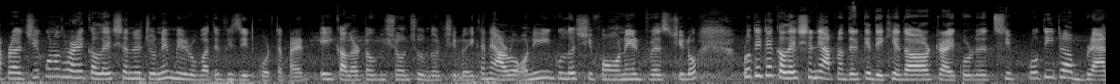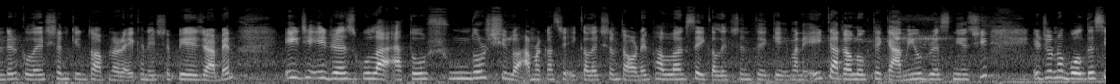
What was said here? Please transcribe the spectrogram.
আপনারা যে কোনো ধরনের কালেকশনের জন্য মেরুবাতে ভিজিট করতে পারেন। এই কালারটাও ভীষণ সুন্দর ছিল। এখানে আরও অনেকগুলো শিফনের ড্রেস ছিল। প্রতিটা কালেকশনই আপনাদেরকে দেখিয়ে দেওয়ার ট্রাই করেছি। প্রতিটা ব্র্যান্ডের কালেকশন কিন্তু আপনারা এখানে এসে পেয়ে যাবেন। এই যে এই ড্রেসগুলো এত সুন্দর ছিল, আমার কাছে এই কালেকশনটা অনেক ভালো লাগছে। এই কালেকশন থেকে মানে এই ক্যাটালগ থেকে আমিও ড্রেস নিয়েছি। এর জন্য বলতেছি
